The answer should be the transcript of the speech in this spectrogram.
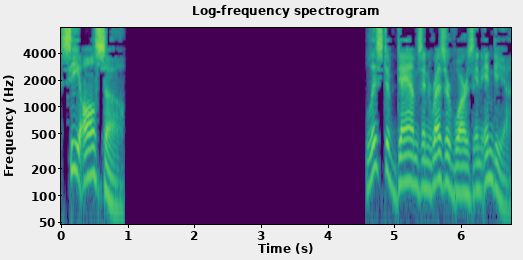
See also. List of dams and reservoirs in India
